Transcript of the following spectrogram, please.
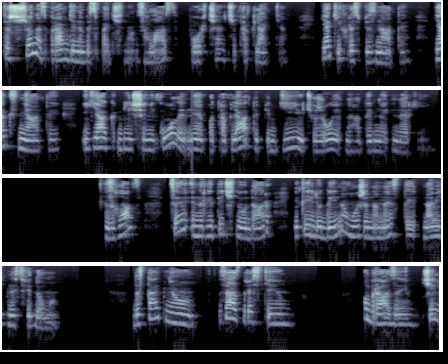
Тож, що насправді небезпечно зглаз, порча чи прокляття? Як їх розпізнати, як зняти і як більше ніколи не потрапляти під дію чужої негативної енергії? Зглаз це енергетичний удар, який людина може нанести навіть несвідомо. Достатньо заздрості, образи чи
